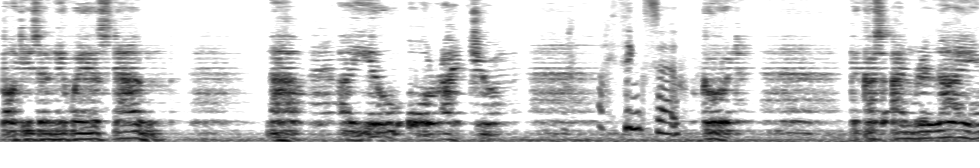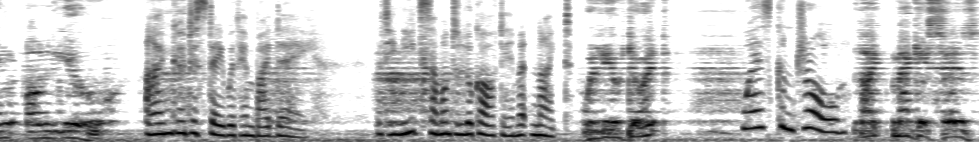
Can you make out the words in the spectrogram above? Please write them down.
Bodies only weigh us down. Now, are you all right, June? I think so. Good. Because I'm relying on you. I'm going to stay with him by day, but he needs someone to look after him at night. Will you do it? Where's control? Like Maggie says,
